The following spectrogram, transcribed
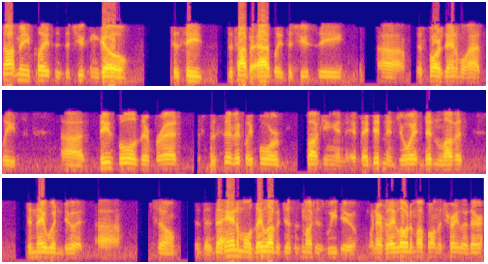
not many places that you can go to see the type of athletes that you see uh, as far as animal athletes uh, these bulls they're bred specifically for bucking, and if they didn't enjoy it and didn't love it, then they wouldn't do it. Uh, so the, the animals they love it just as much as we do. Whenever they load them up on the trailer, they're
